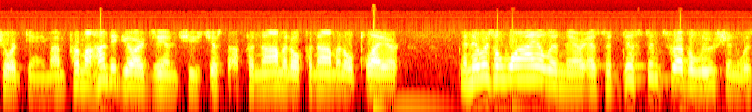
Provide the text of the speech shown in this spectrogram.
short game. I'm from hundred yards in. She's just a phenomenal, phenomenal player. And there was a while in there as the distance revolution was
